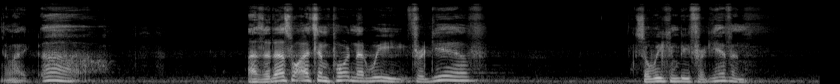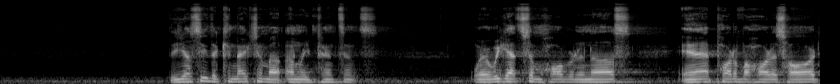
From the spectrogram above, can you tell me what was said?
They're like, Oh. I said, That's why it's important that we forgive so we can be forgiven. Y'all see the connection about unrepentance? Where we got some harbored in us, and that part of our heart is hard.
